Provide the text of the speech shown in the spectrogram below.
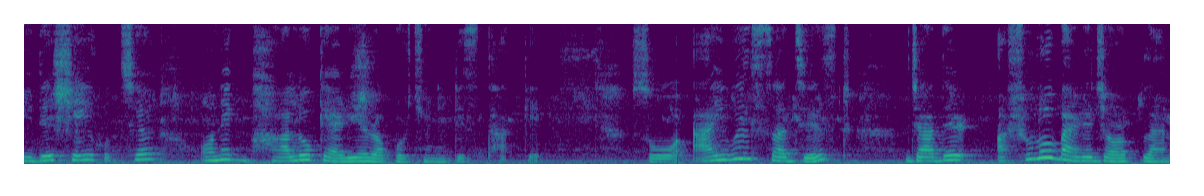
বিদেশেই হচ্ছে অনেক ভালো ক্যারিয়ার অপরচুনিটিস থাকে। সো আই উইল সাজেস্ট যাদের আসলেও বাইরে যাওয়ার প্ল্যান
